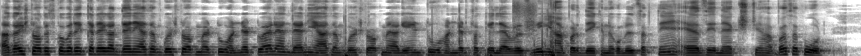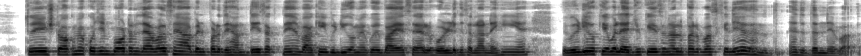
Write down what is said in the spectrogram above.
अगर स्टॉक इसको ब्रेक करेगा देन यहाँ से हमको स्टॉक में two hundred twelve and then यहाँ से हमको स्टॉक में अगेन टू हंड्रेड तक के लेवल्स भी यहाँ पर देखने को मिल सकते हैं एज ए नेक्स्ट यहाँ पर सपोर्ट तो ये स्टॉक में कुछ इंपॉर्टेंट लेवल्स हैं, आप इन पर ध्यान दे सकते हैं। बाकी वीडियो में कोई बाय सेल होल्डिंग सलाह नहीं है। वीडियो केवल एजुकेशनल पर्पज़ के लिए धन्यवाद।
